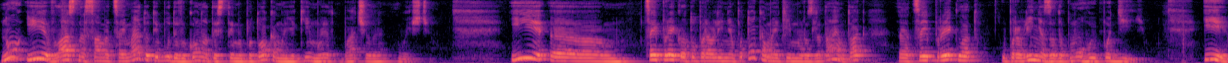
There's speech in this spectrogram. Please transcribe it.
Ну і, власне, саме цей метод і буде виконуватись тими потоками, які ми бачили вище. І е, цей приклад управління потоками, який ми розглядаємо, так, е, цей приклад управління за допомогою подій. І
